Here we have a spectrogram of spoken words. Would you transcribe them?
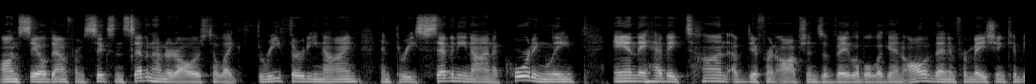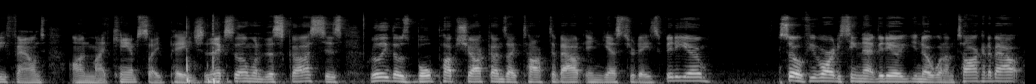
on sale down from six and seven hundred dollars to like 339 and 379 accordingly. And they have a ton of different options available. Again, all of that information can be found on my campsite page. The next thing I want to discuss is really those bullpup shotguns I talked about in yesterday's video. So if you've already seen that video, you know what I'm talking about,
